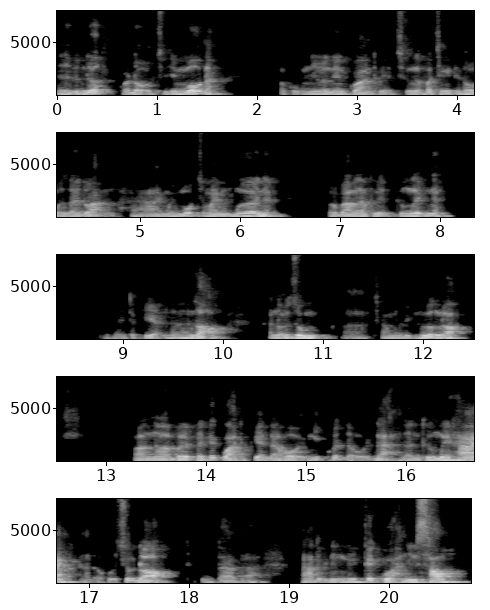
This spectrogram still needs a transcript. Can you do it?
trên đất nước qua độ 91 này và cũng như liên quan thực hiện chiến lược phát triển kinh tế xã hội giai đoạn 21 20 này và 30 năm thực hiện cương lĩnh này. Để thực hiện rất là rõ các nội dung uh, trong định hướng đó. Còn uh, về về kết quả thực hiện đại hội nghị quyết đại hội đảng lần thứ 12 là đại hội trước đó thì chúng ta đã đạt được những cái kết quả như sau.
